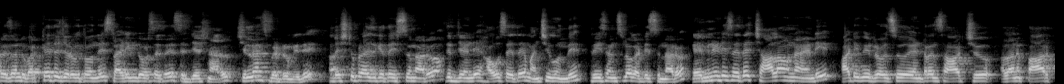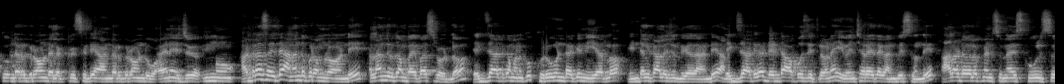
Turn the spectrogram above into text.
ప్రెసెంట్ వర్క్ అయితే జరుగుతుంది స్లైడింగ్ డోర్స్ అయితే సెట్ చేసినారు చిల్డ్రన్స్ బెడ్రూమ్ ఇది. బెస్ట్ ప్రైస్ అయితే ఇస్తున్నారు చేయండి హౌస్ అయితే మంచిగా ఉంది త్రీ సెన్స్లో కట్టిస్తున్నారు. ఎమ్యూనిటీస్ అయితే చాలా ఉన్నాయండి ఆర్టిఫిట్ రోడ్స్ ఎంట్రన్స్ ఆర్చ్ అలానే park underground electricity underground drainage మేము అడ్రస్ అయితే అనంతపురం లో అండి అలందుర్గం బైపాస్ రోడ్లో. ఎగ్జాక్ట్గా మనకు కురుగుంటకి నియర్లో ఇంటర్ కాలేజ్ ఉంది కదండి ఎగ్జాక్ట్గా డెడ్ ఆపోజిట్లోనే ఈ వెంచర్ అయితే కనిపిస్తుంది. చాలా డెవలప్మెంట్స్ ఉన్నాయి స్కూల్స్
